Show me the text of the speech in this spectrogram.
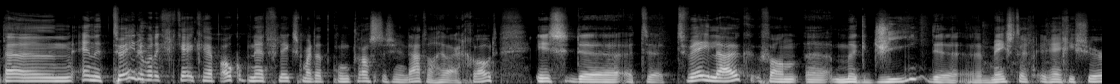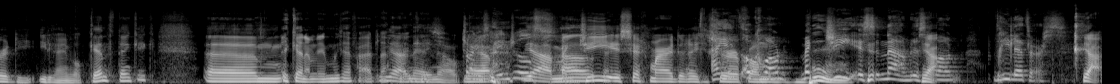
Ehm, en het tweede wat ik gekeken heb, ook op Netflix, maar dat contrast is inderdaad wel heel erg groot, is de, het eh, tweeluik van eh McGee, de meesterregisseur die iedereen wel kent, denk ik. Ehm, Ik ken hem niet, ik moet even uitleggen. ja, nee, is. nou. Charlie's nou ja, Angels? Ja, Oh, McGee oké. is zeg maar de Hij regisseur ook van gewoon... Boom. McGee is zijn naam, dus Ja. gewoon drie letters. Ja.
